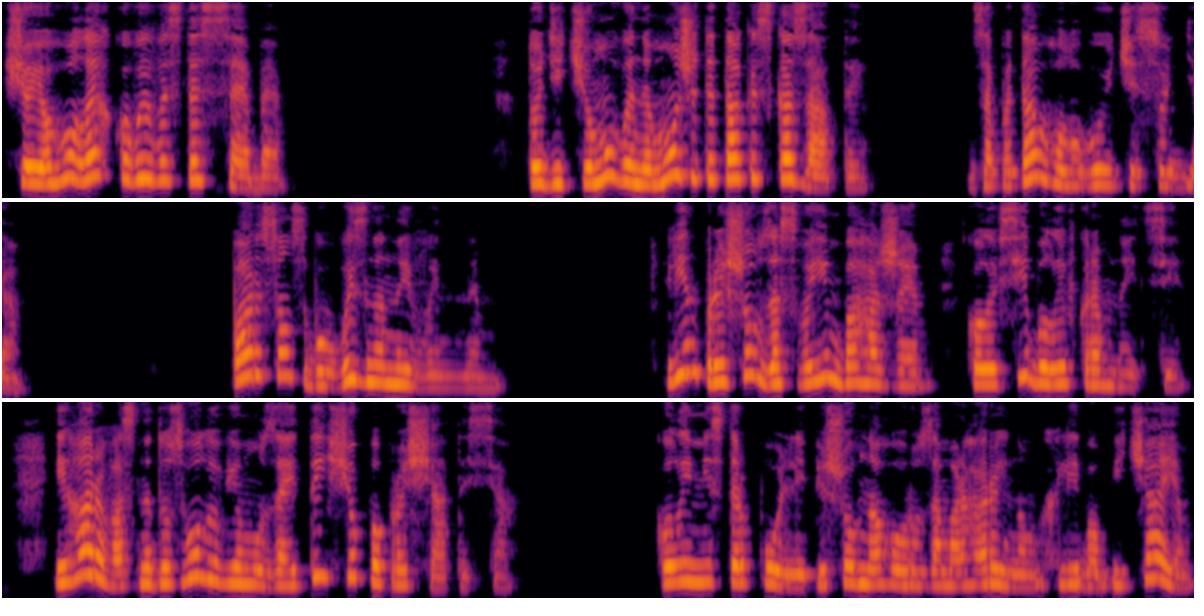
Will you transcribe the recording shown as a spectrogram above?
що його легко вивести з себе. Тоді чому ви не можете так і сказати? Запитав головуючий суддя. Парсонс був визнаний винним. Він прийшов за своїм багажем, коли всі були в крамниці, і Гарвас не дозволив йому зайти, щоб попрощатися. Коли містер Поллі пішов нагору за маргарином, хлібом і чаєм,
